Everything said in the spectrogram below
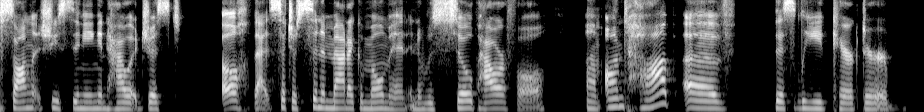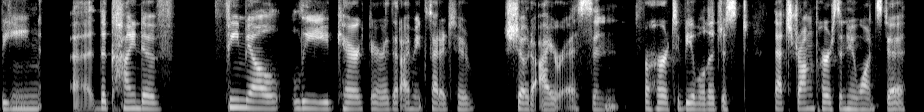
song that she's singing and how it just oh that's such a cinematic moment and it was so powerful. Um, on top of this lead character being uh, the kind of female lead character that i'm excited to show to iris and for her to be able to just that strong person who wants to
